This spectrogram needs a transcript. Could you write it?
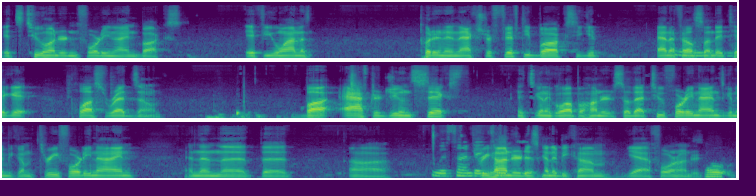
it's 249 bucks. If you want to put in an extra 50 bucks, you get NFL mm-hmm. Sunday ticket plus red zone. But after June 6th, it's going to go up 100 so that 249 is going to become 349 and then the the uh With Sunday 300 is going to become yeah 400 So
